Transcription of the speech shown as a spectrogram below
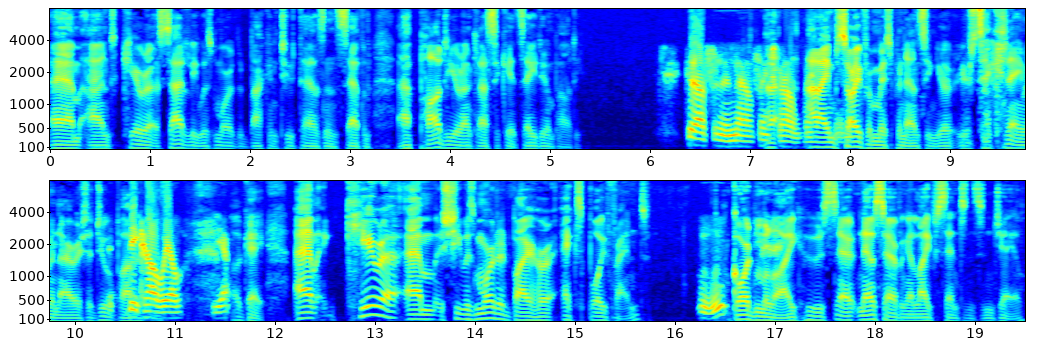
Um, and Ciara sadly was murdered back in 2007. Uh, Paidi, you're on Classic Hits. How you doing, Paidi? Good afternoon now. Thanks for Uh, having and. I'm sorry for mispronouncing your, your second name in Irish. I do apologize. Big. Yeah. Okay. Um, Ciara, um, she was murdered by her ex boyfriend, Mm-hmm. Gordon Molloy, who's now, now serving a life sentence in jail.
